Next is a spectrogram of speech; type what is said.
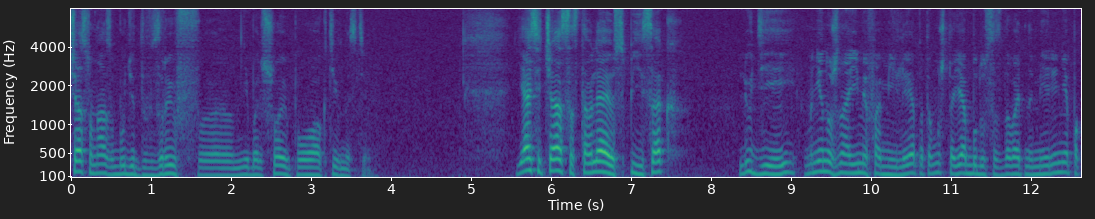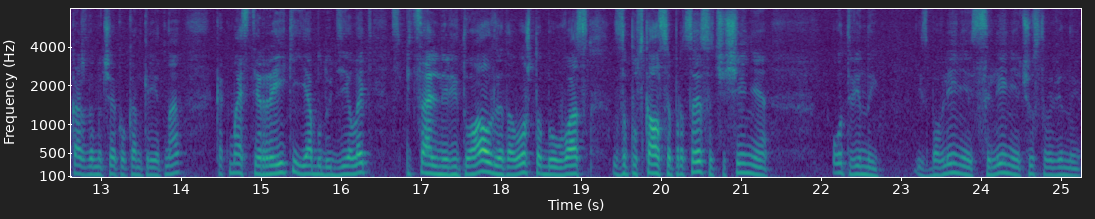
Сейчас у нас будет взрыв э, небольшой по активности. Я сейчас составляю список людей. Мне нужна имя, фамилия, потому что я буду создавать намерение по каждому человеку конкретно. Как мастер рейки я буду делать специальный ритуал для того, чтобы у вас запускался процесс очищения от вины, избавления, исцеления чувства вины.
